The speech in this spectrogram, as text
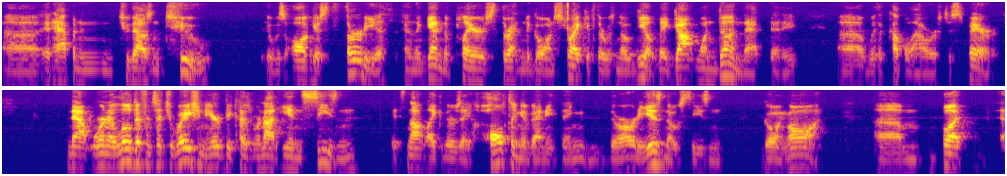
Uh, it happened in 2002. It was August 30th, and again, the players threatened to go on strike if there was no deal. They got one done that day uh, with a couple hours to spare. Now we're in a little different situation here because we're not in season. It's not like there's a halting of anything. There already is no season going on. Um, but uh,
